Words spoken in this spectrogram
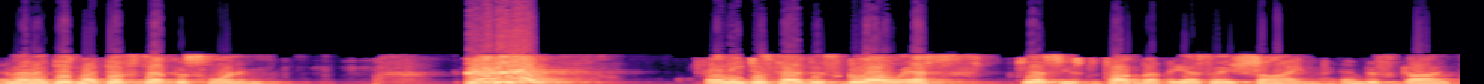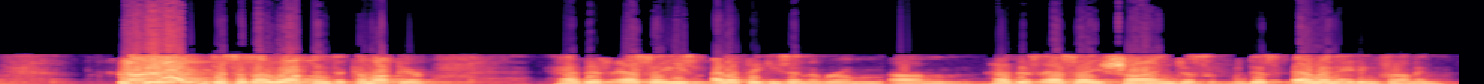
And then I did my fifth step this morning. and he just had this glow. S. Jess used to talk about the SA shine. And this guy, just as I walked in to come up here, had this SA, he's, I don't think he's in the room, um, had this SA shine just, just emanating from him.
